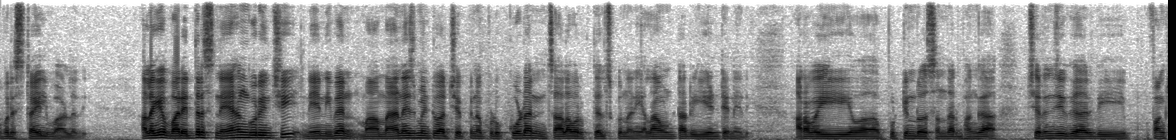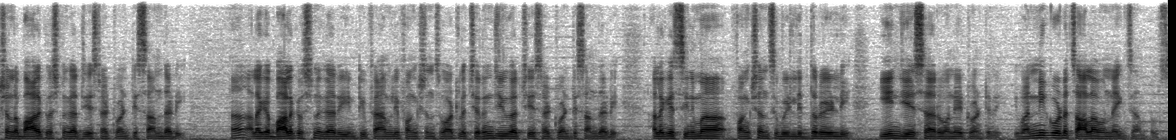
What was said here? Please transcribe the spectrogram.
ఎవరి స్టైల్ వాళ్ళది. అలాగే వారిద్దరి స్నేహం గురించి నేను ఈవెన్ మా మేనేజ్మెంట్ వారు చెప్పినప్పుడు కూడా నేను చాలా వరకు తెలుసుకున్నాను. ఎలా ఉంటారు ఏంటి అనేది. అరవై పుట్టినరోజు సందర్భంగా చిరంజీవి గారి ఫంక్షన్లో బాలకృష్ణ గారు చేసినటువంటి సందడి అలాగే బాలకృష్ణ గారి ఇంటి ఫ్యామిలీ ఫంక్షన్స్ వాటిలో చిరంజీవి గారు చేసినటువంటి సందడి అలాగే సినిమా ఫంక్షన్స్ వీళ్ళిద్దరూ వెళ్ళి ఏం చేశారు అనేటువంటిది. ఇవన్నీ కూడా చాలా ఉన్నాయి ఎగ్జాంపుల్స్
